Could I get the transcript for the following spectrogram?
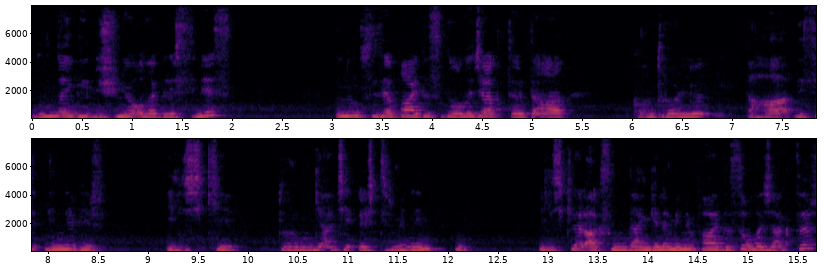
bununla ilgili düşünüyor olabilirsiniz. Bunun size faydası da olacaktır. Daha kontrollü, daha disiplinli bir ilişki durumu gerçekleştirmenin, ilişkiler aksını dengelemenin faydası olacaktır.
